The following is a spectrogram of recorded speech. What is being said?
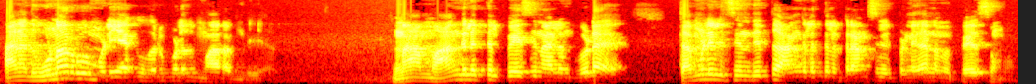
ஆனால் அது உணர்வு மொழியாக ஒரு மாற முடியாது. நாம் ஆங்கிலத்தில் பேசினாலும் கூட தமிழில் சிந்தித்து ஆங்கிலத்தில் டிரான்ஸ்லேட் பண்ணி தான் நம்ம பேசணும்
